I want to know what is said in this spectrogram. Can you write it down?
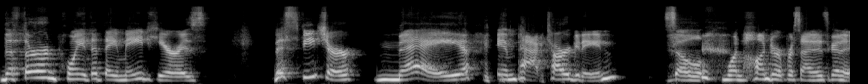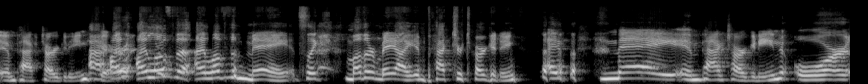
the third point that they made here is this feature may impact targeting. So 100% is going to impact targeting here. I, I, love the I love the may. It's like mother may I impact your targeting. it may impact targeting or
